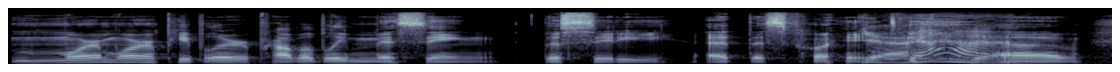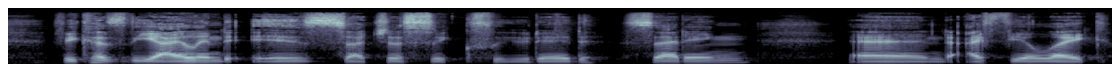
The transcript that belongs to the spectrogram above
more and more people are probably missing the city at this point. Yeah. Yeah. Yeah. um, because the island is such a secluded setting, and I feel like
